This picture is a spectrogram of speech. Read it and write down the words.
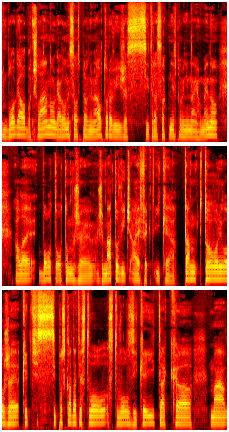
blog alebo článok a veľmi sa ospravedlňujem autorovi, že si teraz fakt nespomeniem na jeho meno, ale bolo to o tom, že, že Matovič a efekt IKEA. Tam to hovorilo, že keď si poskladáte stôl, stôl z IKEA, tak uh, má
